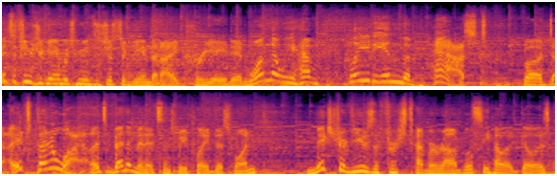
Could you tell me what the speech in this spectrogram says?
It's a future game, which means it's just a game that I created. One that we have played in the past, but uh, it's been a while. It's been a minute since we played this one. Mixed reviews the first time around. We'll see how it goes. Oh,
